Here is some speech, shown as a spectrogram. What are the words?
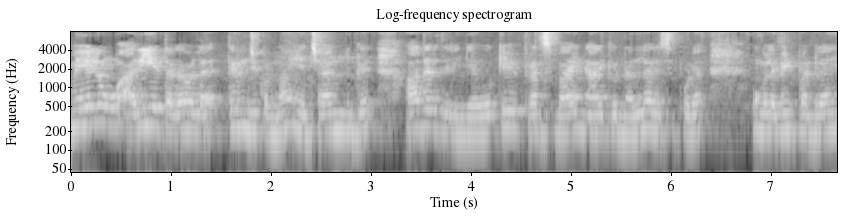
மேலும் அரிய தகவலை தெரிஞ்சுக்கணும்னா என் சேனலுக்கு ஆதரவு தெரியுங்க ஓகே ஃப்ரெண்ட்ஸ் பாய் நாளைக்கு ஒரு நல்ல ரெசிப்போட உங்களை மீட் பண்ணுறேன்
